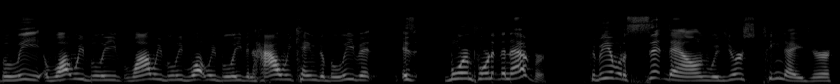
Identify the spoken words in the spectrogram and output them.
believe, what we believe, why we believe what we believe, and how we came to believe it is more important than ever. To be able to sit down with your teenager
